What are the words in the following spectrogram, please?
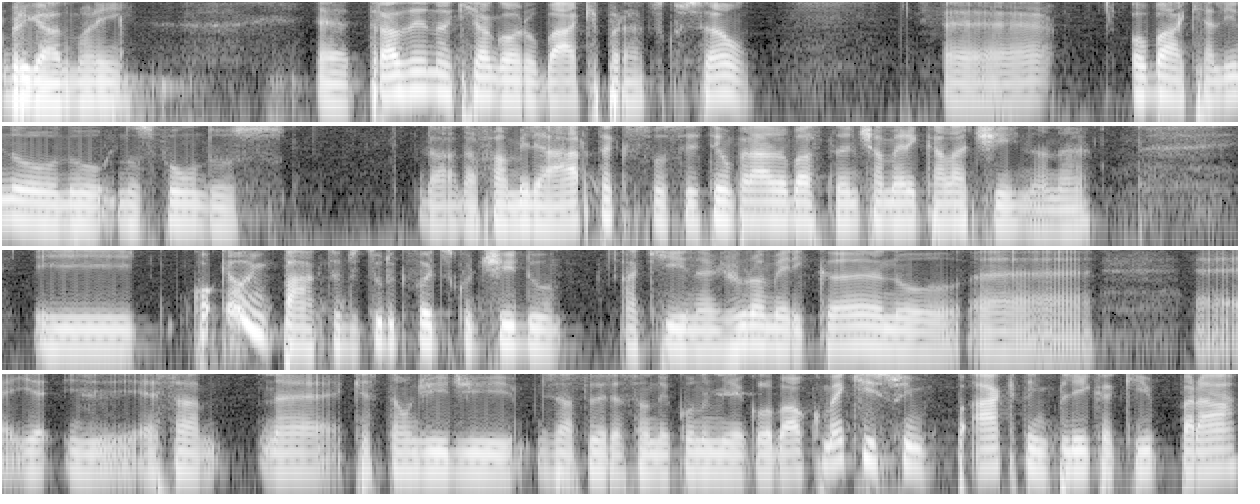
Obrigado, Marinho. É, trazendo aqui agora o BAC para a discussão, é, o BAC, ali no, no, nos fundos da, da, família Artax, vocês têm operado bastante América Latina, né? E qual é o impacto de tudo que foi discutido aqui, né? Juro americano, é, é, e, e, essa né, questão de, de, desaceleração da economia global, como é que isso impacta, implica aqui para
